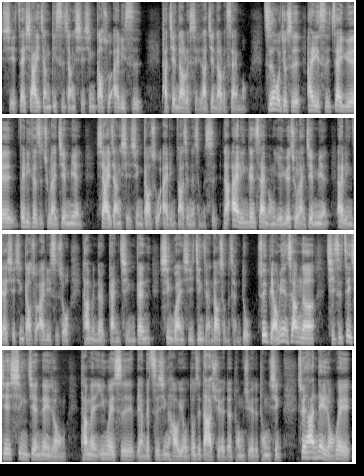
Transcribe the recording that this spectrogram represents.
写在下一章第四章写信告诉爱丽丝。他见到了谁？他见到了赛蒙。之后就是爱丽丝再约菲利克斯出来见面。下一章写信告诉艾琳发生了什么事。那艾琳跟赛蒙也约出来见面。艾琳在写信告诉爱丽丝说，他们的感情跟性关系进展到什么程度。所以表面上呢，其实这些信件内容。他们因为是两个知心好友，都是大学的同学的通信，所以它的内容会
